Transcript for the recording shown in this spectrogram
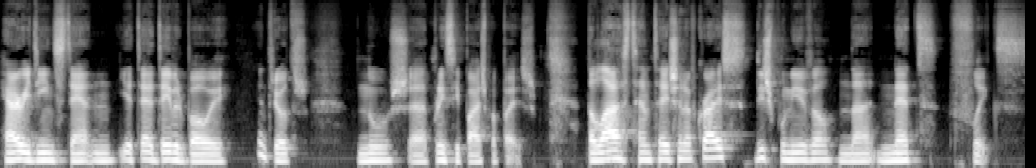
Harry Dean Stanton e até David Bowie, entre outros, nos uh, principais papéis. The Last Temptation of Christ, disponível na Netflix.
